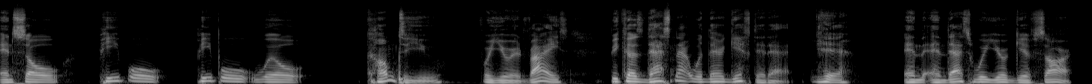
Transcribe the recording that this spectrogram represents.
and so people people will come to you for your advice because that's not what they're gifted at. Yeah. And and that's where your gifts are.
